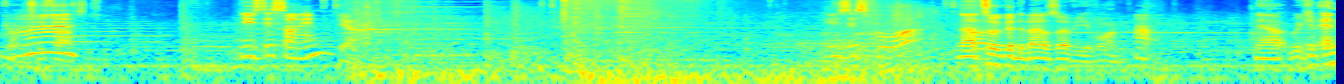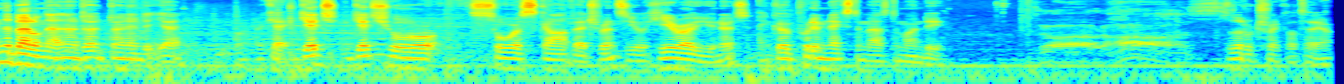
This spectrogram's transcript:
You're Going too fast. Use this on him. Yeah. Use this for what? No, it's all good. The battle's over. You've won. Oh. Now we can end the battle now. No, don't don't end it yet. Okay, get get your Saurus Scar veteran, so your hero unit, and go put him next to Mazdamundi. It's a little trick, I'll tell you.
